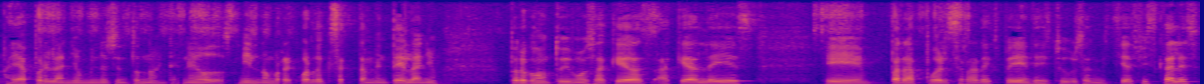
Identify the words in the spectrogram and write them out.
allá por el año 1999 o 2000, no me recuerdo exactamente el año, pero cuando tuvimos aquellas, aquellas leyes para poder cerrar expedientes y tuvimos amnistías fiscales,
